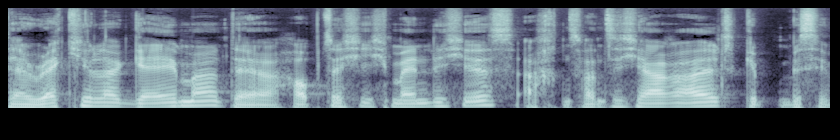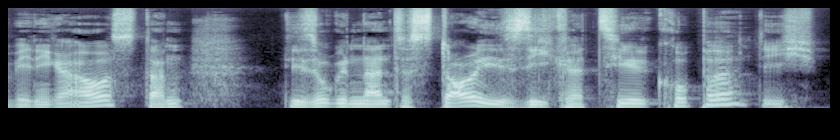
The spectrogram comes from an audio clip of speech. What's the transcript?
der Regular Gamer, der hauptsächlich männlich ist, 28 Jahre alt, gibt ein bisschen weniger aus. Dann die sogenannte Story Seeker Zielgruppe, die ich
